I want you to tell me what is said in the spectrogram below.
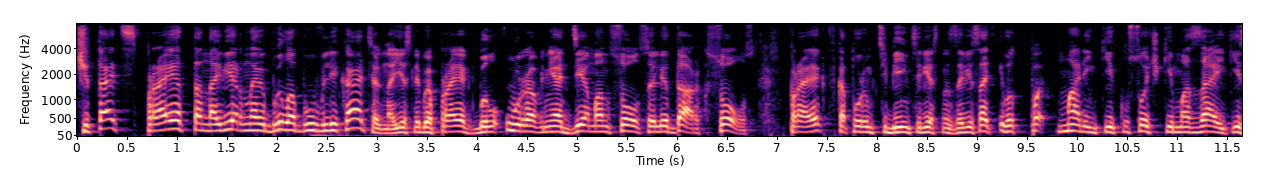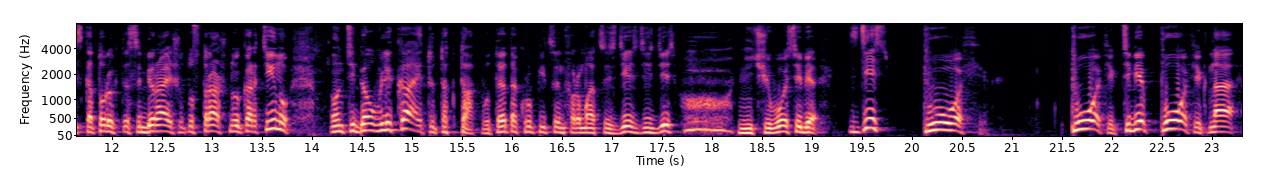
Читать про это, наверное, было бы увлекательно, если бы проект был уровня Demon Souls или Dark Souls. Проект, в котором тебе интересно зависать. И вот маленькие кусочки мозаики, из которых ты собираешь эту страшную картину, он тебя увлекает. И так, так, вот эта крупица информации здесь, здесь, здесь. О, ничего себе. Здесь пофиг пофиг, тебе пофиг на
